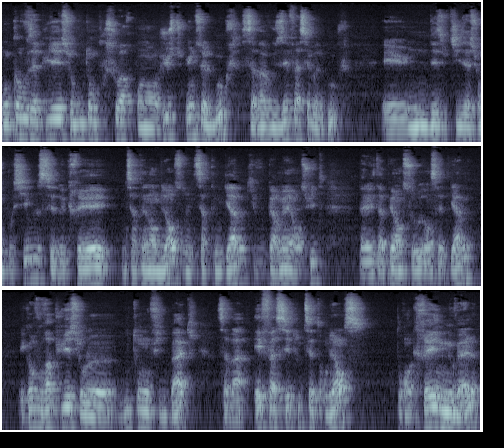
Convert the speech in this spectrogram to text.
Donc quand vous appuyez sur le bouton poussoir pendant juste une seule boucle, ça va vous effacer votre boucle. Et une des utilisations possibles, c'est de créer une certaine ambiance dans une certaine gamme qui vous permet ensuite d'aller taper en solo dans cette gamme. Et quand vous rappuyez sur le bouton feedback, ça va effacer toute cette ambiance pour en créer une nouvelle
